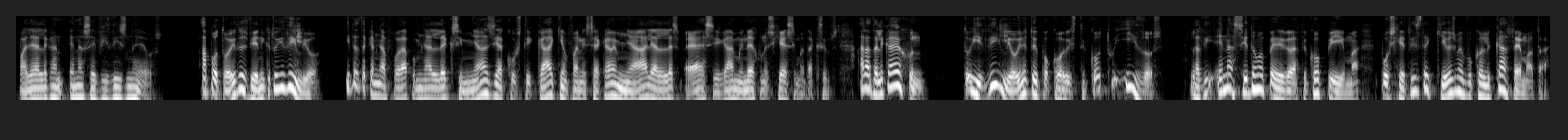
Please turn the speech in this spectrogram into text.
παλιά έλεγαν ένας ευηδής νέος. Από το είδος βγαίνει και το ειδήλιο. Είδατε καμιά φορά που μια λέξη μοιάζει ακουστικά και εμφανισιακά με μια άλλη, αλλά λες, ε, σιγά μην έχουν σχέση μεταξύ τους. Αλλά τελικά έχουν. Το ειδήλιο είναι το υποκοριστικό του είδος, δηλαδή ένα σύντομο περιγραφικό ποίημα που σχετίζεται κυρίως με βουκολικά θέματα.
